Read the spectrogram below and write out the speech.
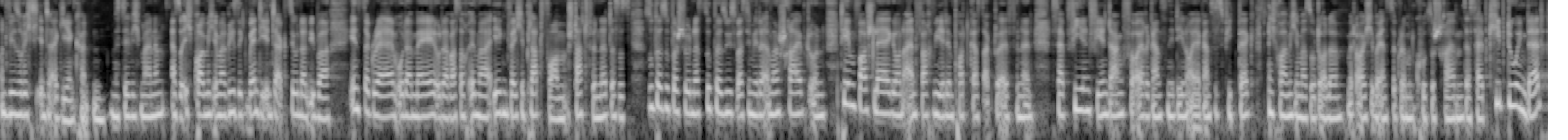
und wir so richtig interagieren könnten. Wisst ihr, wie ich meine? Also ich freue mich immer riesig, wenn die Interaktion dann über Instagram oder Mail oder was auch immer, irgendwelche Plattformen stattfindet. Das ist super, super schön, das ist super süß, was ihr mir da immer schreibt und Themenvorschläge und einfach, wie ihr den Podcast aktuell findet. Deshalb vielen, vielen Dank für eure ganzen Ideen, euer ganzes Feedback. Ich freue mich immer so dolle, mit euch über Instagram und Co. zu schreiben. Deshalb keep doing that.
